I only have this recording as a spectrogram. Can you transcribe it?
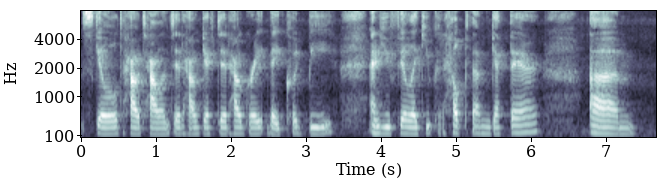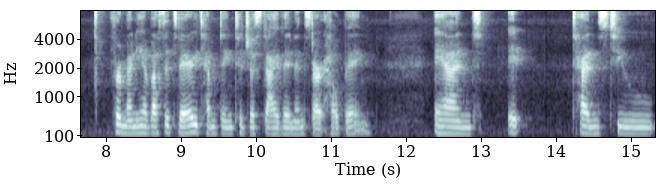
skilled, how talented, how gifted, how great they could be, and you feel like you could help them get there. Um, for many of us, it's very tempting to just dive in and start helping. And it tends to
